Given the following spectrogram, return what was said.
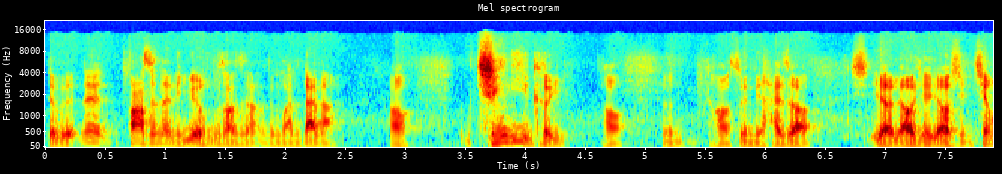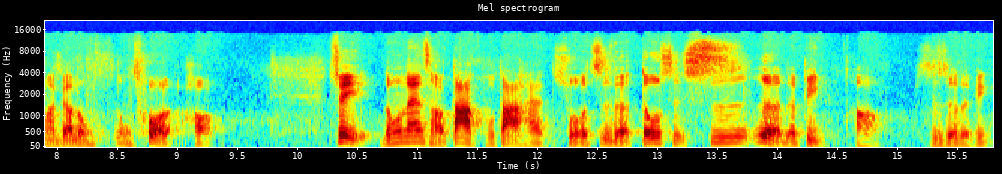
对不对？那发生在你岳父身上就完蛋了。好，情敌可以，好，嗯，好，所以你还是要要了解药性，千万不要弄弄错了，好。所以龙胆草大苦大寒所致的都是湿热的病，好湿热的病。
